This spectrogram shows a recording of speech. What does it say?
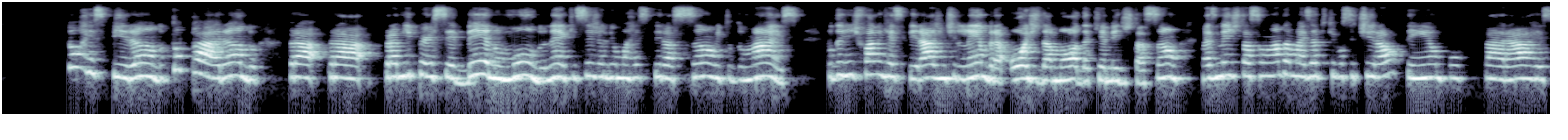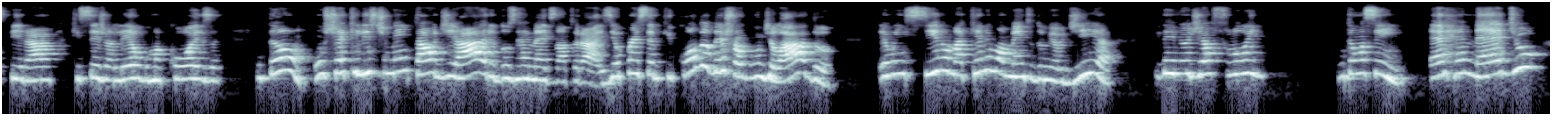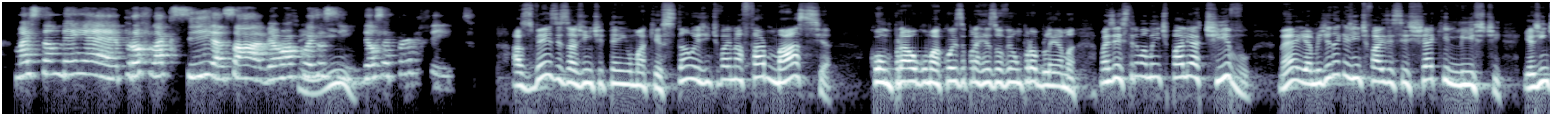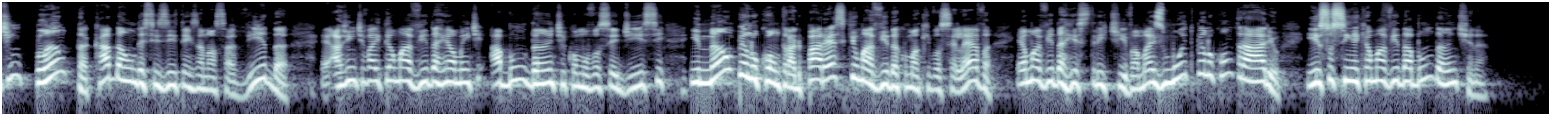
tô respirando, tô parando para me perceber no mundo, né? Que seja ali uma respiração e tudo mais. Quando a gente fala em respirar, a gente lembra hoje da moda que é meditação, mas meditação nada mais é do que você tirar um tempo, parar, respirar, que seja ler alguma coisa. Então, um checklist mental diário dos remédios naturais. E eu percebo que quando eu deixo algum de lado, eu insiro naquele momento do meu dia e daí meu dia flui. Então, assim, é remédio, mas também é profilaxia, sabe? É uma Sim. coisa assim, Deus é perfeito. Às vezes a gente tem uma questão e a gente vai na farmácia comprar alguma coisa para resolver um problema, mas é extremamente paliativo. Né? E à medida que a gente faz esse checklist e a gente implanta cada um desses itens na nossa vida, a gente vai ter uma vida realmente abundante, como você disse, e não pelo contrário. Parece que uma vida como a que você leva é uma vida restritiva, mas muito pelo contrário. Isso sim é que é uma vida abundante, né?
